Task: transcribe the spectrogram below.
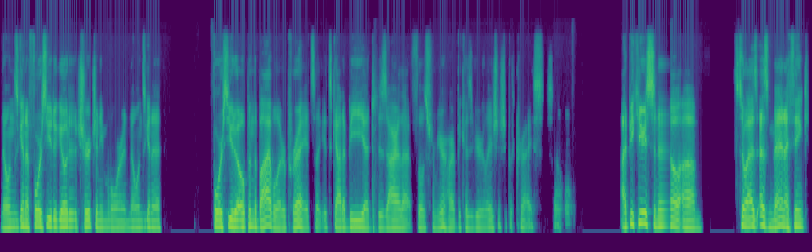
no one's gonna force you to go to church anymore, and no one's gonna force you to open the Bible or pray. It's like it's got to be a desire that flows from your heart because of your relationship with Christ. So mm-hmm. I'd be curious to know um so as as men, I think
